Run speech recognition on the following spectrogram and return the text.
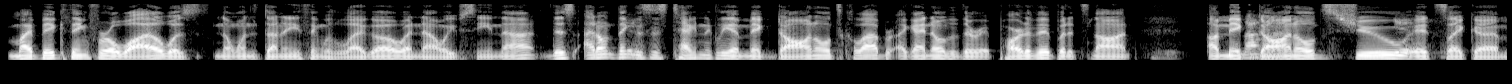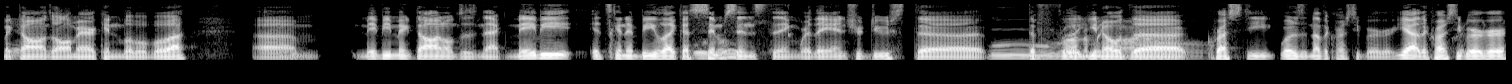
my big thing for a while was no one's done anything with Lego, and now we've seen that. This I don't think Yeah. this is technically a McDonald's collab. Like I know that they're a part of it, but it's not a McDonald's shoe. Yeah. It's like a McDonald's All American. Blah blah blah. Um, maybe McDonald's is next. Maybe it's gonna be like a Who Simpsons thing where they introduce the the Ooh, f- Ronald you know the crusty what is it, another Krusty Burger? Yeah, the Krusty Burger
